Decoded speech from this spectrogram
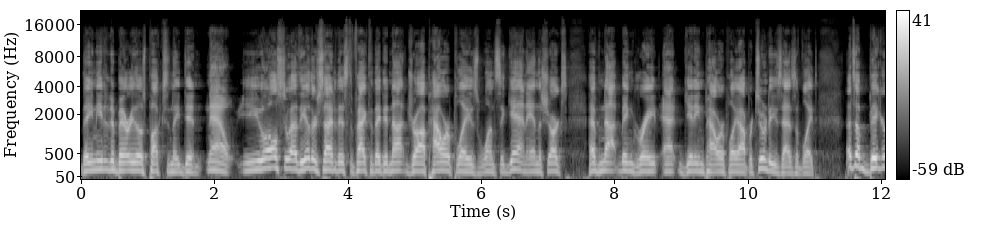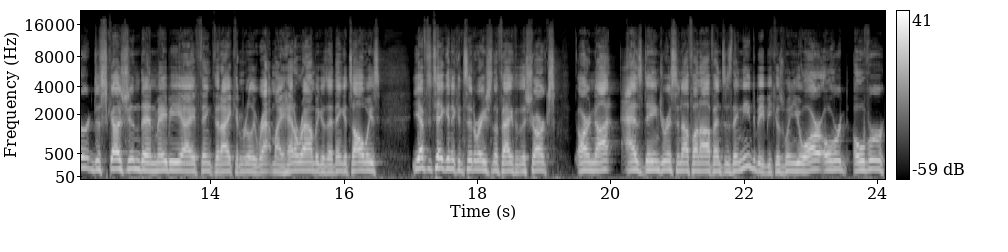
They needed to bury those pucks and they didn't. Now, you also have the other side of this the fact that they did not draw power plays once again, and the Sharks have not been great at getting power play opportunities as of late. That's a bigger discussion than maybe I think that I can really wrap my head around because I think it's always, you have to take into consideration the fact that the Sharks are not as dangerous enough on offense as they need to be because when you are over over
